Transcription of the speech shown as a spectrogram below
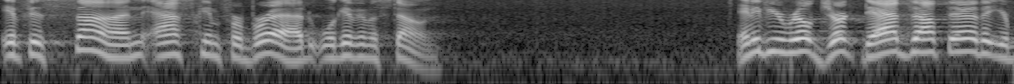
if his son asks him for bread, will give him a stone? Any of you real jerk dads out there that your,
